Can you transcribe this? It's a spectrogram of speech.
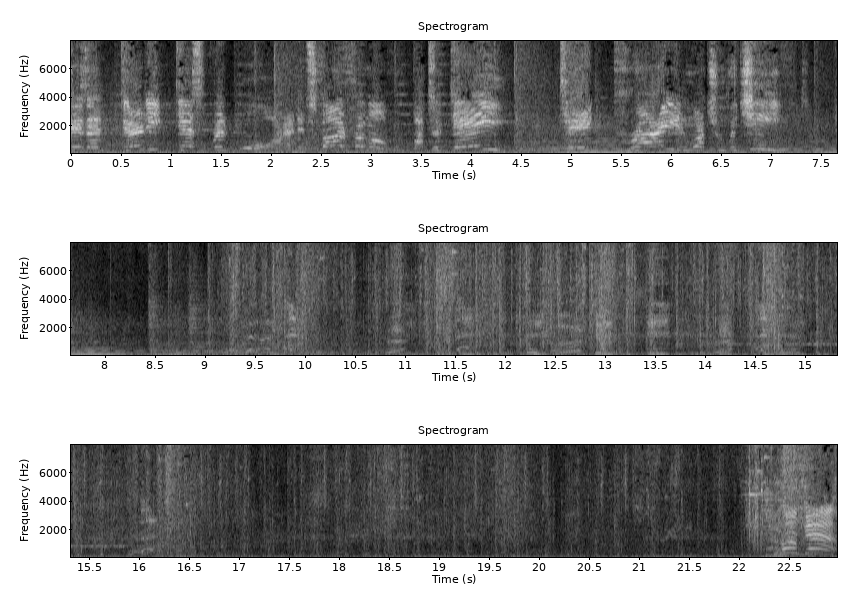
This is a dirty, desperate war, and it's far from over. But today, take pride in what you've achieved. Out!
